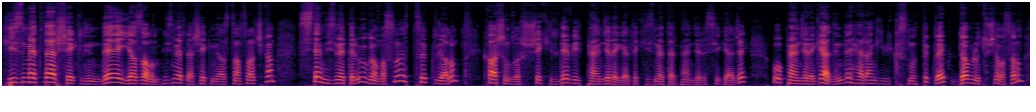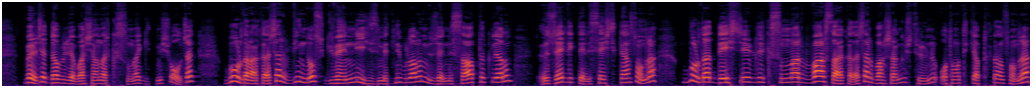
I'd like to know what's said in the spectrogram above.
hizmetler şeklinde yazalım. Hizmetler şeklinde yazdıktan sonra çıkan sistem hizmetleri uygulamasını tıklayalım. Karşımıza şu şekilde bir pencere gelecek. Hizmetler penceresi gelecek. Bu pencere geldiğinde herhangi bir kısmı tıklayıp W tuşuna basalım. Böylece W ile başlayanlar kısmına gitmiş olacak. Buradan arkadaşlar Windows güvenliği hizmetini bulalım. Üzerini sağa tıklayalım özellikleri seçtikten sonra burada değiştirebilir kısımlar varsa arkadaşlar başlangıç türünü otomatik yaptıktan sonra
